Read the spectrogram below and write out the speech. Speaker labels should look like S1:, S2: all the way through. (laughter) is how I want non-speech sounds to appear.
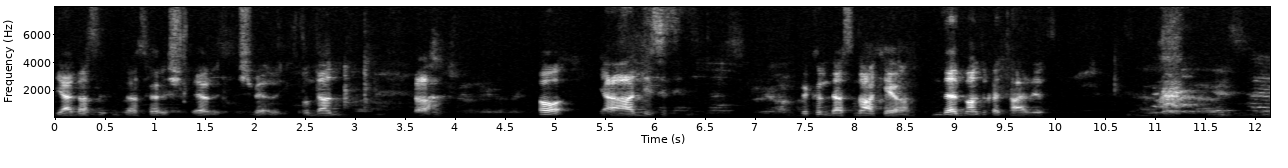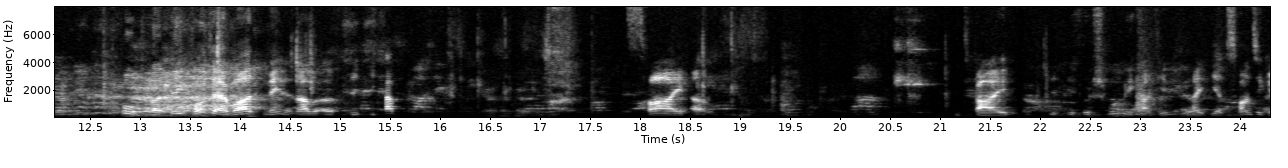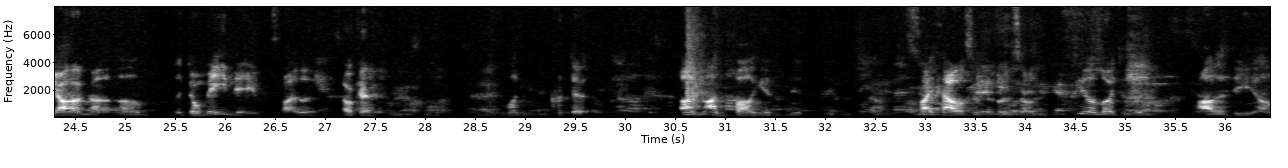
S1: ja, das, das wäre schwierig, schwierig. Und dann, ach, oh, ja, dieses, wir können das nachher, der andere Teil ist. Oh, äh, ich wollte erwarten, aber äh, ich, ich habe zwei, äh, drei, hatte ich vielleicht jetzt 20 Jahre äh, äh, Domain Names, weil
S2: Okay.
S1: man konnte am Anfang in, in 2000 oder so, viele Leute sind alle die, ähm,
